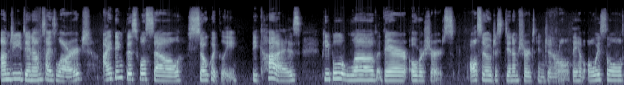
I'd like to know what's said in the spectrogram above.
UMG denim size large. I think this will sell so quickly because people love their overshirts. Also just denim shirts in general. They have always sold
